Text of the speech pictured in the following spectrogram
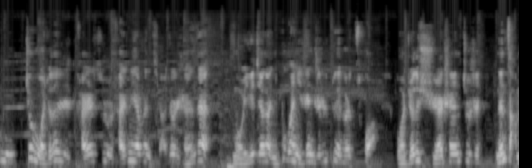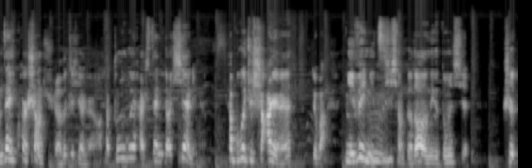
嗯，就我觉得是还是就是还是那些问题啊，就是人在某一个阶段，你不管你认知是对还是错，我觉得学生就是能咱们在一块儿上学的这些人啊，他终归还是在那条线里面，他不会去杀人，对吧？你为你自己想得到的那个东西，是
